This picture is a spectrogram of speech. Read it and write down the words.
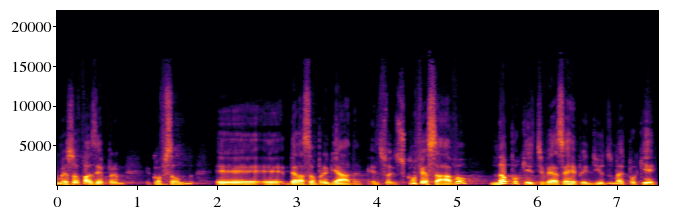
começou a fazer confissão, é, é, delação premiada. Eles confessavam, não porque estivessem arrependidos, mas porque,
